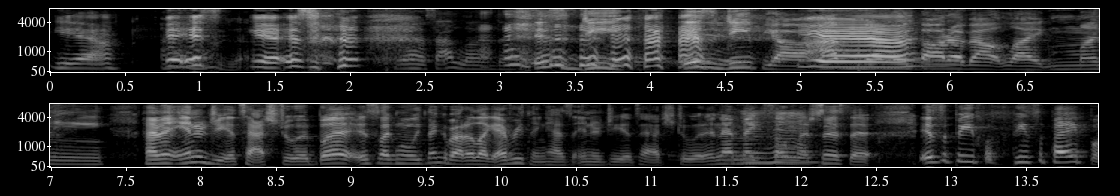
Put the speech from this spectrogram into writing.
yeah. It's yeah, it's yes, I love that. It's deep. It's deep, y'all. Yeah. I've never thought about like money having energy attached to it, but it's like when we think about it, like everything has energy attached to it, and that makes so Mm-hmm. much sense. That it's a piece of, piece of paper.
